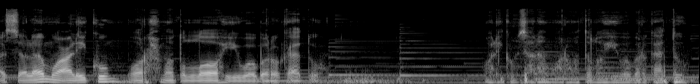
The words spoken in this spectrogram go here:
Assalamualaikum warahmatullahi wabarakatuh. Waalaikumsalam warahmatullahi wabarakatuh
